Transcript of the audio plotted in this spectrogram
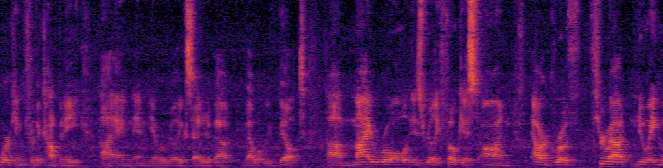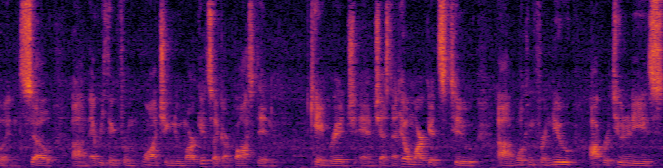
working for the company. Uh, and, and you know, we're really excited about, about what we've built. Um, my role is really focused on our growth throughout New England. So um, everything from launching new markets like our Boston, Cambridge, and Chestnut Hill markets to um, looking for new opportunities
